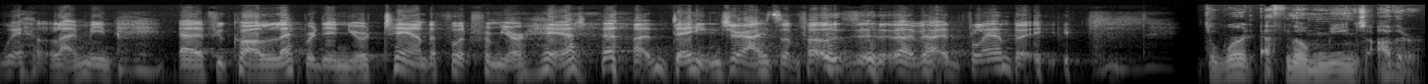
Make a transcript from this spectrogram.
Well, I mean, uh, if you call a leopard in your tent a foot from your head, danger, I suppose. I've had plenty. The word ethno means other,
